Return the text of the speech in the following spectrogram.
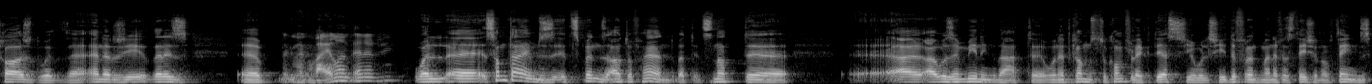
charged with uh, energy. There is, uh, Like, like violent energy? well, uh, sometimes it spins out of hand, but it's not. I, I wasn't meaning that. Uh, when it comes to conflict, yes, you will see different manifestation of things,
